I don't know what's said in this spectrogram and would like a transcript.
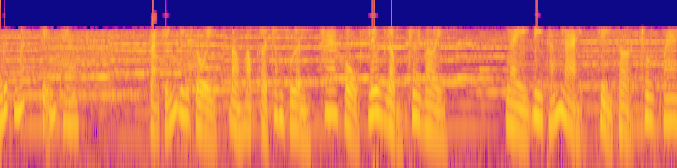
nước mắt tiễn theo. Giả chính đi rồi, Bảo Ngọc ở trong vườn tha hồ lêu lỏng chơi bời. Ngày đi tháng lại, thì giờ trôi qua.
